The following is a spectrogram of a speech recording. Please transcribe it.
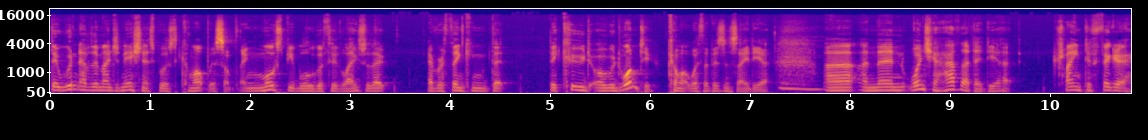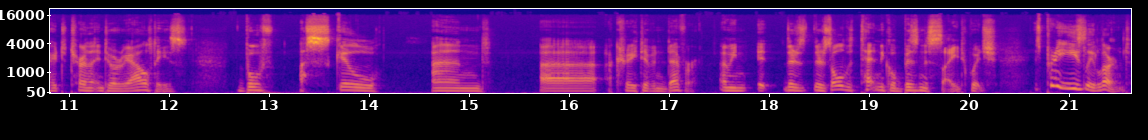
they wouldn't have the imagination, I suppose, to come up with something. Most people will go through their lives without ever thinking that they could or would want to come up with a business idea. Mm. Uh, and then once you have that idea, trying to figure out how to turn that into a reality is both a skill and uh, a creative endeavor. I mean, it, there's there's all the technical business side, which is pretty easily learned.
